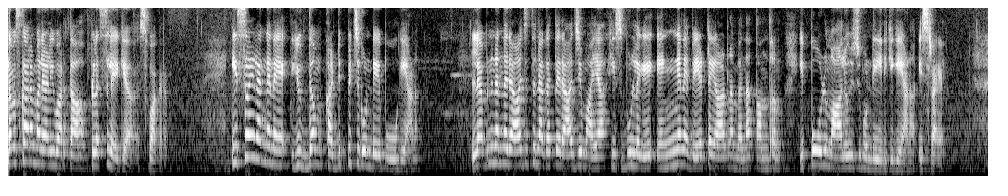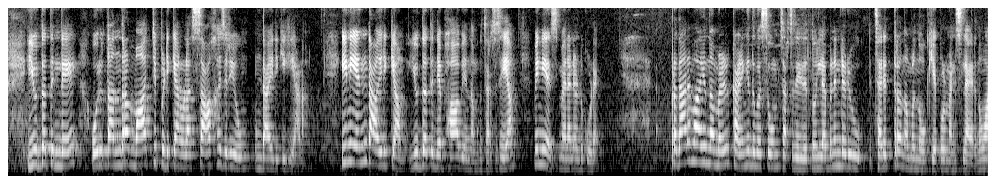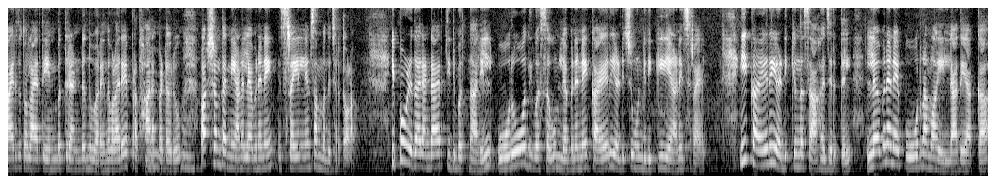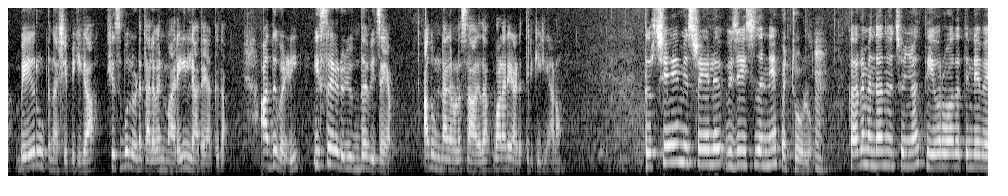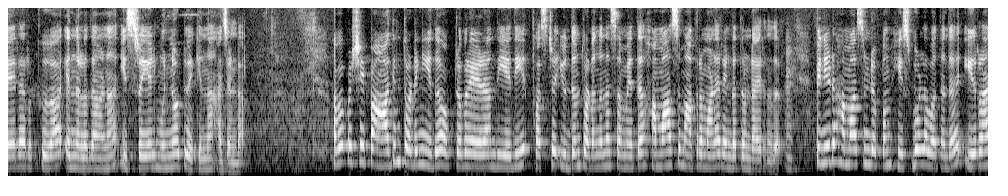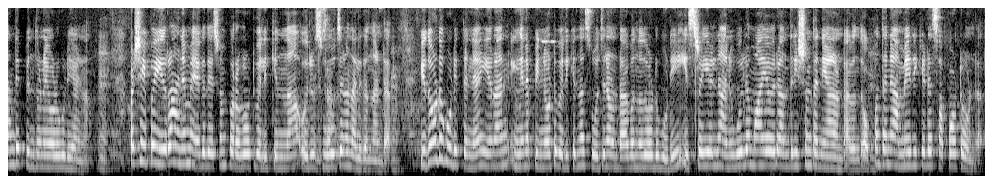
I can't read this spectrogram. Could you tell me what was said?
നമസ്കാരം മലയാളി വാർത്ത പ്ലസിലേക്ക് സ്വാഗതം. ഇസ്രായേൽ അങ്ങനെ യുദ്ധം കടുപ്പിച്ചുകൊണ്ടേ പോവുകയാണ്. ലബനൻ എന്ന രാജ്യത്തിനകത്തെ രാജ്യമായ ഹിസ്ബുള്ളയെ എങ്ങനെ വേട്ടയാടണമെന്ന തന്ത്രം ഇപ്പോഴും ആലോചിച്ചുകൊണ്ടേയിരിക്കുകയാണ് ഇസ്രായേൽ. യുദ്ധത്തിന്റെ ഒരു തന്ത്രം മാറ്റിപ്പിടിക്കാനുള്ള സാഹചര്യവും ഉണ്ടായിരിക്കുകയാണ്. ഇനി എന്തായിരിക്കാം യുദ്ധത്തിന്റെ ഭാവി എന്ന് നമുക്ക് ചർച്ച ചെയ്യാം. മിനിയസ് മേനോട് കൂടെ. പ്രധാനമായും നമ്മൾ കഴിഞ്ഞ ദിവസവും ചർച്ച ചെയ്തിരുന്നു ലബനന്റെ ഒരു ചരിത്രം നമ്മൾ നോക്കിയപ്പോൾ മനസ്സിലായിരുന്നു. ആയിരത്തി തൊള്ളായിരത്തി എൺപത്തിരണ്ട് എന്ന് പറയുന്നത് വളരെ പ്രധാനപ്പെട്ട ഒരു വർഷം തന്നെയാണ് ലബനനെയും ഇസ്രായേലിനെയും സംബന്ധിച്ചിടത്തോളം. ഇപ്പോഴിതാ രണ്ടായിരത്തി ഇരുപത്തിനാലിൽ ഓരോ ദിവസവും ലബനനെ കയറി അടിച്ചുകൊണ്ടിരിക്കുകയാണ് ഇസ്രായേൽ. ഈ കയറി അടിക്കുന്ന സാഹചര്യത്തിൽ ലബനനെ പൂർണമായി ഇല്ലാതെയാക്കുക ബെയ്റൂട്ട് നശിപ്പിക്കുക ഹിസ്ബുലയുടെ തലവന്മാരെ ഇല്ലാതെയാക്കുക. അതുവഴി ഇസ്രായേൽ ഒരു യുദ്ധവിജയം. അതുണ്ടാകാനുള്ള സാധ്യത വളരെ അടുത്തിരിക്കുകയാണോ. തീർച്ചയായും ഇസ്രയേൽ വിജയിച്ചു തന്നെ പറ്റുള്ളൂ. കാരണം എന്താന്ന് വെച്ച് കഴിഞ്ഞാൽ തീവ്രവാദത്തിന്റെ വേരറുക്കുക എന്നുള്ളതാണ് ഇസ്രയേൽ മുന്നോട്ട് വെക്കുന്ന അജണ്ട. അപ്പോൾ പക്ഷേ ഇപ്പോൾ ആദ്യം തുടങ്ങിയത് ഒക്ടോബർ ഏഴാം തീയതി ഫസ്റ്റ് യുദ്ധം തുടങ്ങുന്ന സമയത്ത് ഹമാസ് മാത്രമാണ് രംഗത്തുണ്ടായിരുന്നത്. പിന്നീട് ഹമാസിന്റെ ഒപ്പം ഹിസ്ബുള്ള വന്നത് ഇറാന്റെ പിന്തുണയോടുകൂടിയാണ് പക്ഷേ ഇപ്പോൾ ഇറാനും ഏകദേശം പുറകോട്ട് വലിക്കുന്ന ഒരു സൂചന നൽകുന്നുണ്ട്. ഇതോടുകൂടി തന്നെ ഇറാൻ ഇങ്ങനെ പിന്നോട്ട് വലിക്കുന്ന സൂചന ഉണ്ടാകുന്നതോടുകൂടി ഇസ്രയേലിന് അനുകൂലമായ ഒരു അന്തരീക്ഷം തന്നെയാണ് ഉണ്ടാകുന്നത്. ഒപ്പം തന്നെ അമേരിക്കയുടെ സപ്പോർട്ടും ഉണ്ട്.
